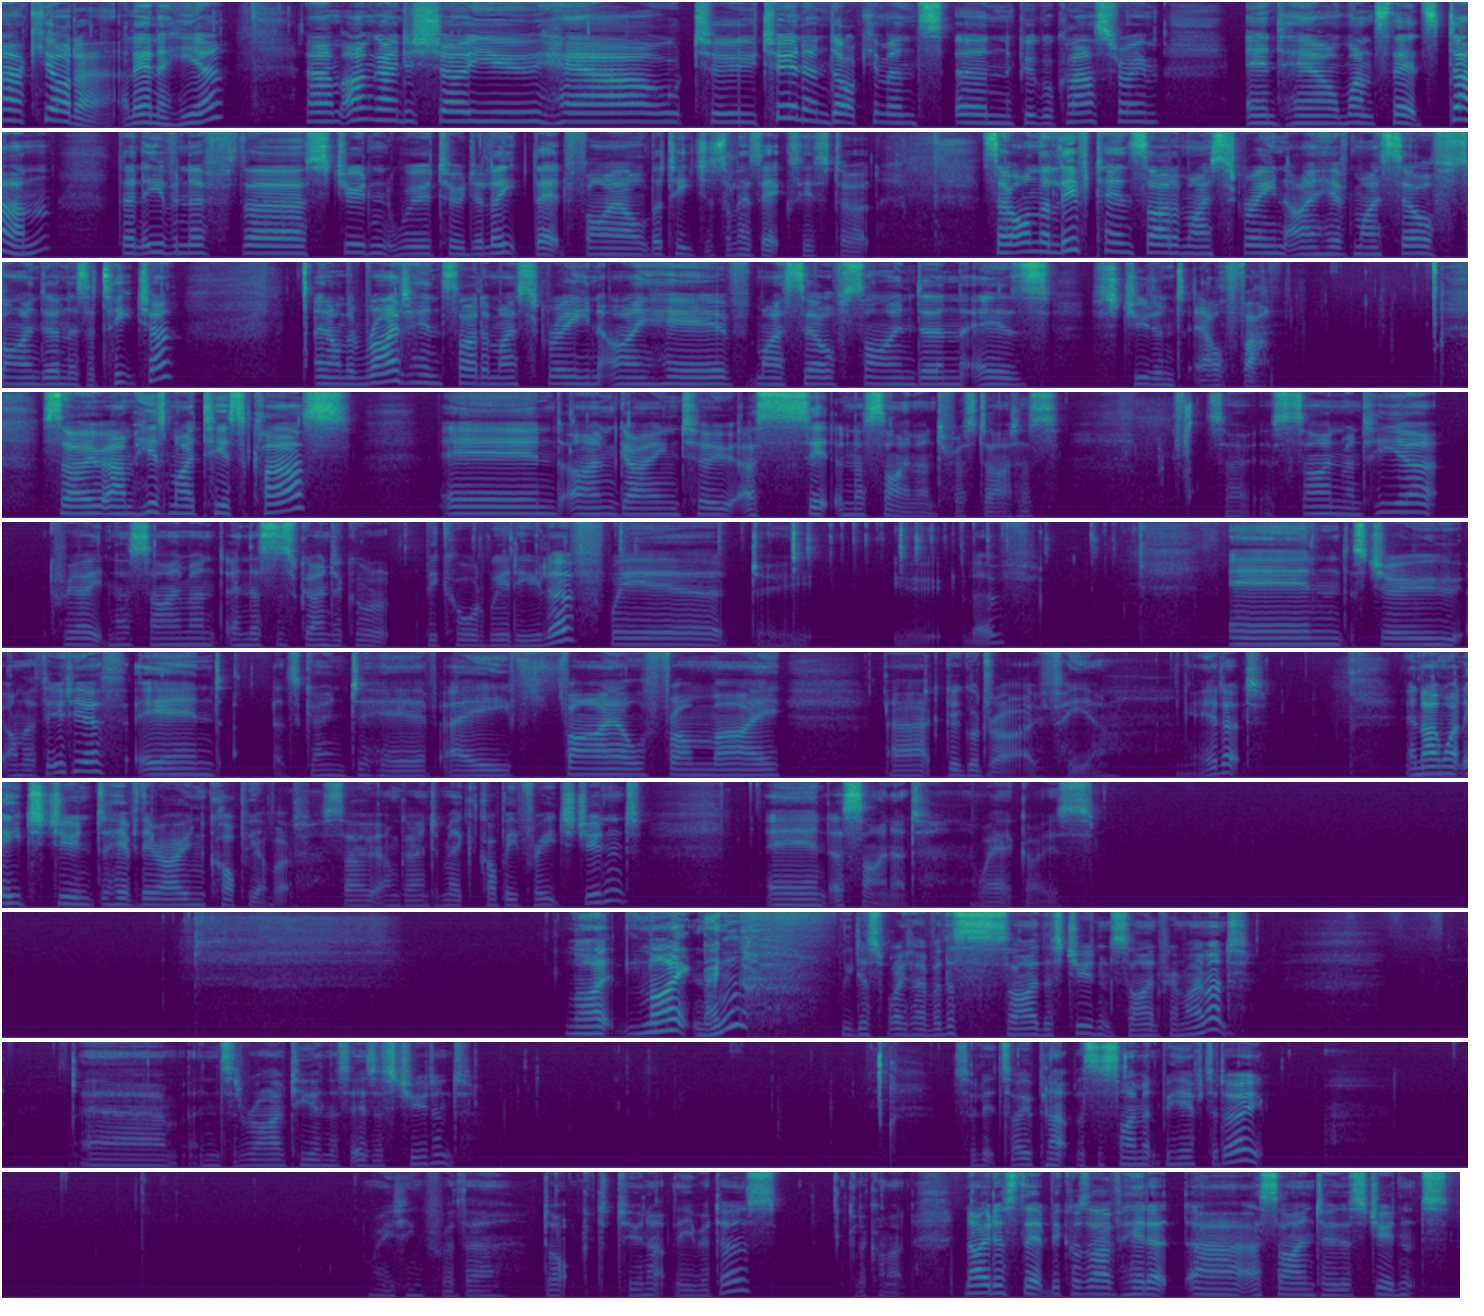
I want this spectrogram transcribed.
Uh, kia ora, Allanah here. Um, I'm going to show you how to turn in documents in Google Classroom and how once that's done then even if the student were to delete that file the teacher still has access to it. So on the left hand side of my screen I have myself signed in as a teacher and on the right hand side of my screen I have myself signed in as student alpha. So um, here's my test class and I'm going to uh, set an assignment for starters. So assignment here, create an assignment and this is going to be called where do you live? Where do you live? And it's due on the 30th and it's going to have a file from my uh, Google Drive here. Edit and I want each student to have their own copy of it. So I'm going to make a copy for each student and assign it. The way it goes. Like lightning. We just wait over this side the student side for a moment. Um, and it's arrived here in this as a student. So let's open up this assignment we have to do waiting for the doc to turn up. There it is. Click on it. Notice that because I've had it uh, assigned to the students,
